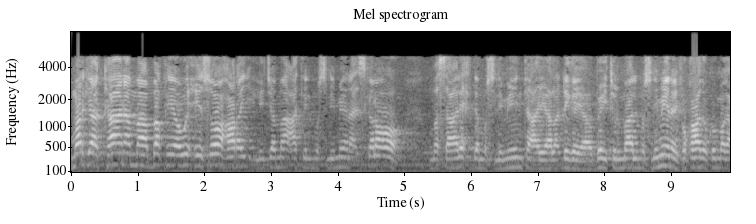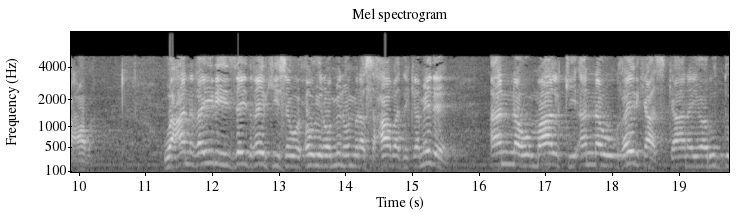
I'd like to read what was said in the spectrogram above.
marka kaana maa baqiya wixii soo haray lijamaacati lmuslimiina iskale oo masaalixda muslimiinta ayaa la dhigayaa baytulmaal muslimiin ay fuqahada ku magacaaba. Wa can gayrihi zayd gayrkiisa wuxuu yihi minhum min asaxaabati kamide annahu maalkii annahu gayrkaas kaana yaruddu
